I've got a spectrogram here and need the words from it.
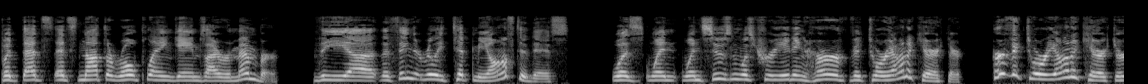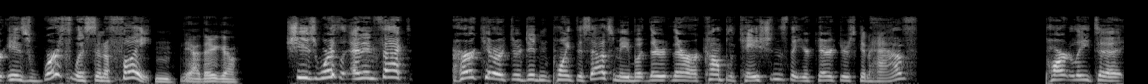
But that's that's not the role playing games I remember. The uh the thing that really tipped me off to this was when when Susan was creating her Victoriana character. Her Victoriana character is worthless in a fight. Mm, yeah, there you go. She's worthless and in fact her character didn't point this out to me, but there there are complications that your characters can have partly to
